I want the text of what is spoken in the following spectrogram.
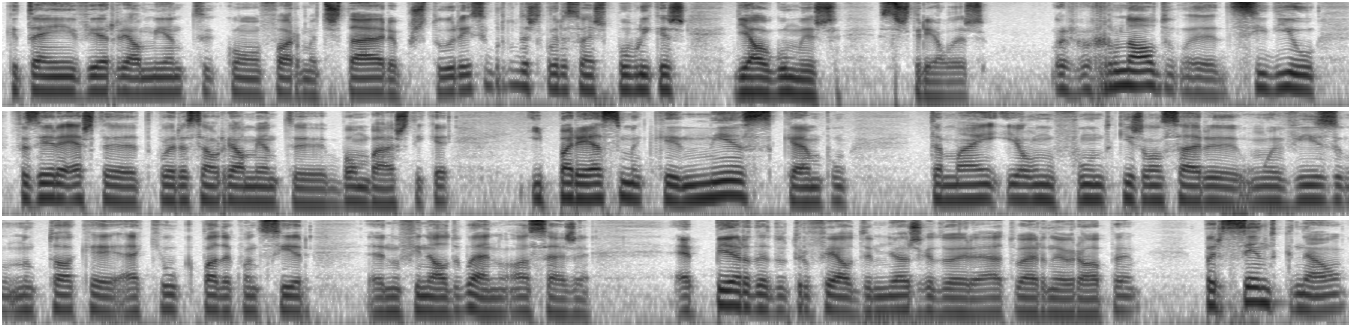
que têm a ver realmente com a forma de estar, a postura e, sobretudo, as declarações públicas de algumas estrelas. Ronaldo uh, decidiu fazer esta declaração realmente bombástica e parece-me que nesse campo também ele, no fundo, quis lançar eh, um aviso no que toca àquilo que pode acontecer uh, no final do ano, ou seja, a perda do troféu de melhor jogador a atuar na Europa, parecendo que não,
